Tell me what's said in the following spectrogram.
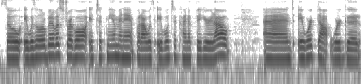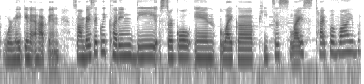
So it was a little bit of a struggle. It took me a minute, but I was able to kind of figure it out and it worked out. We're good. We're making it happen. So I'm basically cutting the circle in like a pizza slice type of vibe.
